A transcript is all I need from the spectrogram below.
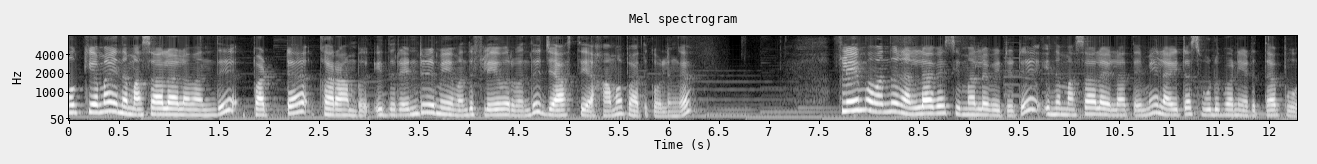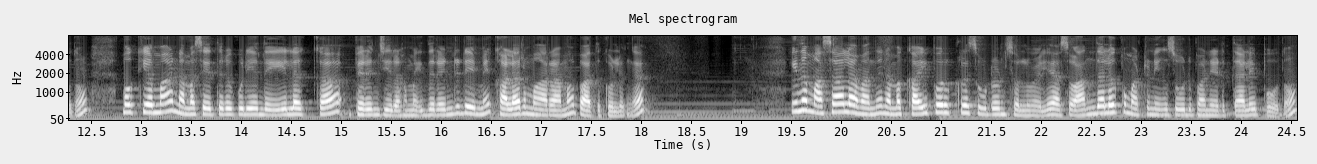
முக்கியமாக இந்த மசாலாவில் வந்து பட்டை கராம்பு இது ரெண்டுமே வந்து ஃப்ளேவர் வந்து ஜாஸ்தி ஆகாமல் பார்த்துக்கொள்ளுங்க ஃப்ளேமை வந்து நல்லாவே சிம்மரில் விட்டுட்டு இந்த மசாலா எல்லாத்தையுமே லைட்டாக சூடு பண்ணி எடுத்தால் போதும். முக்கியமாக நம்ம சேர்த்துடக்கூடிய இந்த ஏலக்காய் பெருஞ்சீரகம் இது ரெண்டுடையுமே கலர் மாறாமல் பார்த்துக்கொள்ளுங்க இந்த மசாலா வந்து நம்ம கை பொறுக்கிற சூடுன்னு சொல்லுவோம் இல்லையா? ஸோ அந்தளவுக்கு மட்டும் நீங்கள் சூடு பண்ணி எடுத்தாலே போதும்.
